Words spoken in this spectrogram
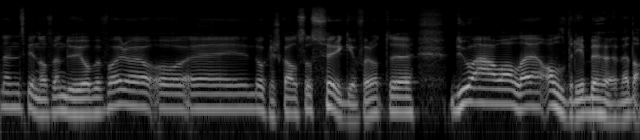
den spin-offen du jobber for, og, og eh, dere skal altså sørge for at uh, du og jeg og alle aldri behøver da,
